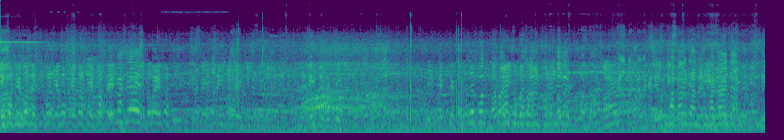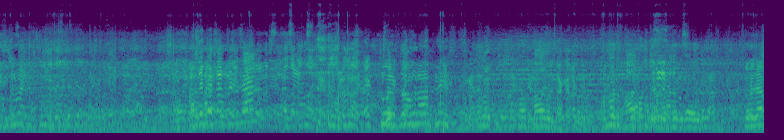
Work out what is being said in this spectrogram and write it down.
এই পাশে এই পাশে এই পাশে এই পাশে এই পাশে এই পাশে এই পাশে এই পাশে এই পাশে একটু আচ্ছা একটু আমরা প্লিজ সরে যান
